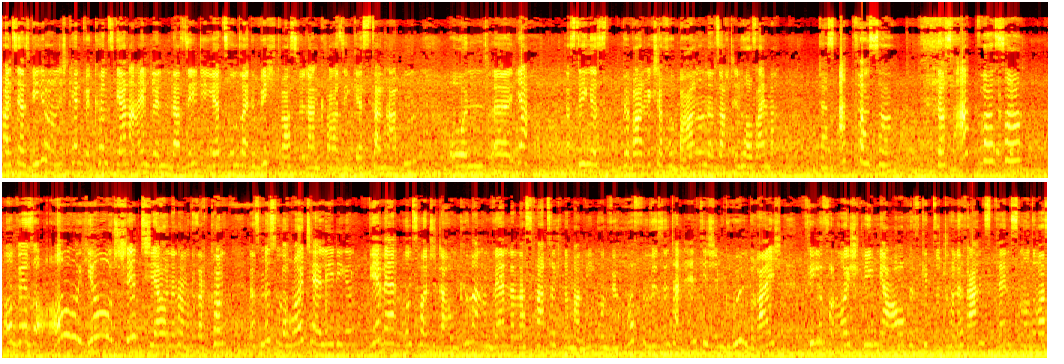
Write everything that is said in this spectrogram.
Falls ihr das Video noch nicht kennt, wir können es gerne einblenden. Da seht ihr jetzt unser Gewicht, was wir dann quasi gestern hatten. Und äh, ja, das Ding ist, wir waren wirklich auf der Bahn und dann sagt Ilho auf einmal, das Abwasser, das Abwasser. Und wir so, oh, yo, shit. Ja, und dann haben wir gesagt, komm, das müssen wir heute erledigen. Wir werden uns heute darum kümmern und werden dann das Fahrzeug nochmal wiegen. Und wir hoffen, wir sind dann endlich im grünen Bereich. Viele von euch schrieben ja auch, es gibt so Toleranzgrenzen und sowas.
